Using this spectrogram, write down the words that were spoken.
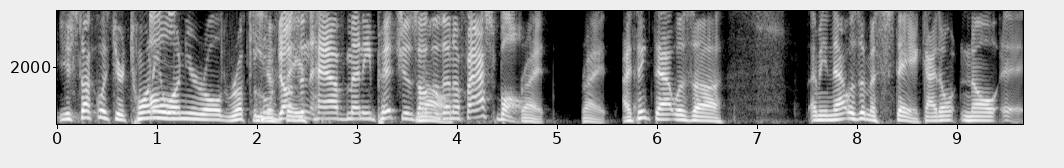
You stuck with your 21 year old rookie who doesn't face- have many pitches No. other than a fastball. Right, right. I think that was a. I mean, that was a mistake. I don't know. eh,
